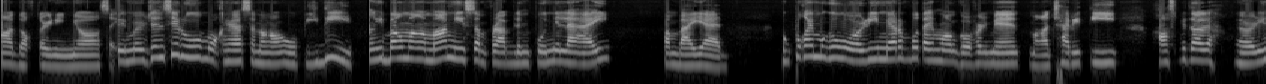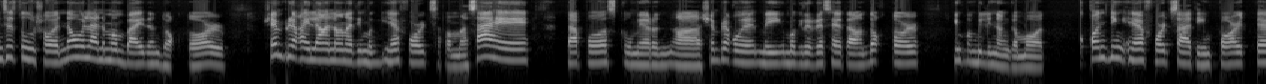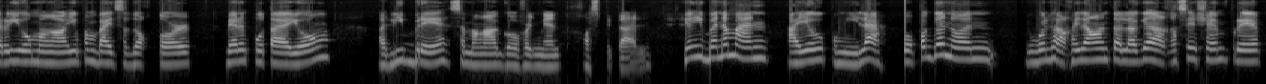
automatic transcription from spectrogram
mga doctor ninyo sa emergency room o kaya sa mga OPD. Ang ibang mga mommies, ang problem po nila ay pambayad. Huwag po kayo mag-worry, meron po tayong mga government, mga charity, hospital or institution na wala namang bayad ang doktor. Siyempre, kailangan lang natin mag-effort sa pamasahe, Tapos, kung meron, ah, syempre kung may magre-reseta ang doktor, yung pambili ng gamot. Konting effort sa ating part, pero yung mga, yung pambayad sa doktor, meron po tayong ah, libre sa mga government hospital. Yung iba naman, ayaw pumila. So, pag ganun, wala, kailangan talaga. Kasi syempre,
